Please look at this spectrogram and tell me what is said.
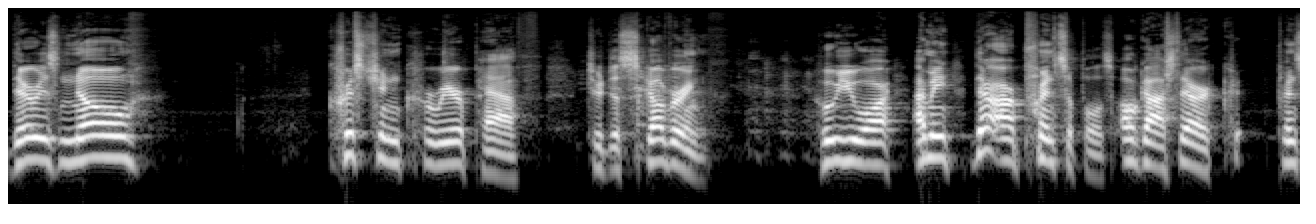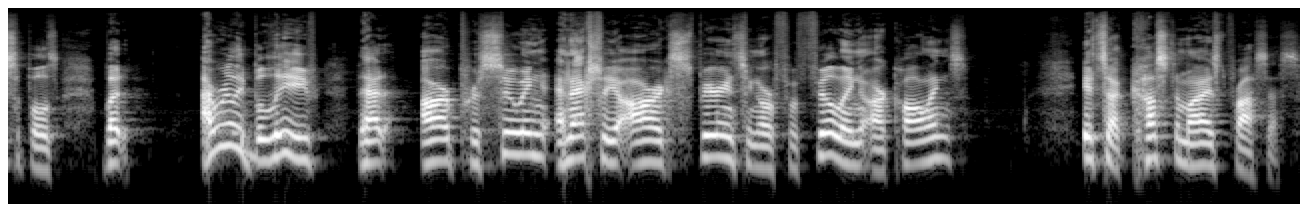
There is no Christian career path to discovering who you are. I mean, there are principles. Oh gosh, there are principles, but I really believe that our pursuing and actually our experiencing or fulfilling our callings, it's a customized process.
